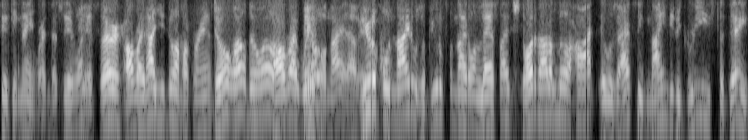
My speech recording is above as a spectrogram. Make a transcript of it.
said your name right. Did I say it right? Yes, sir. All right. How you doing, my friend? Doing well, doing well. All right. Well, beautiful night out here. Beautiful night. It was a beautiful night on last night. Started out a little hot. It was actually 90 degrees today.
